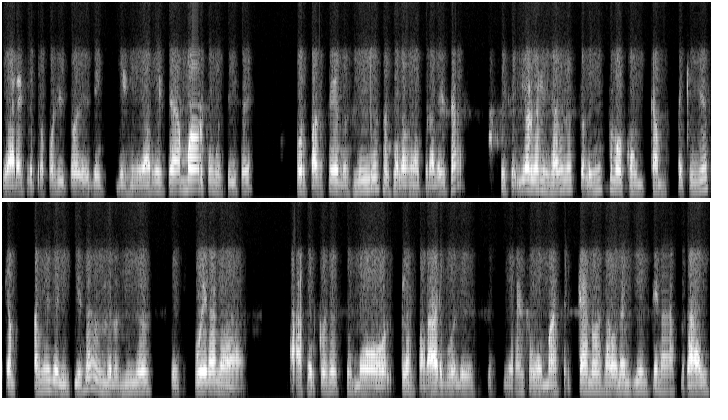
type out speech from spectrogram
llevar a ese propósito de, de, de generar ese amor, como usted dice, por parte de los niños hacia la naturaleza, que sería organizar en los colegios como con pequeñas campañas de limpieza donde los niños pues, fueran a, a, hacer cosas como plantar árboles, que estuvieran como más cercanos a un ambiente natural,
